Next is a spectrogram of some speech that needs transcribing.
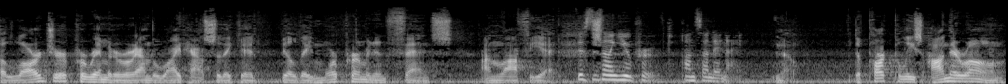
a larger perimeter around the White House so they could build a more permanent fence on Lafayette. This is something you approved on Sunday night. No. The park police, on their own,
